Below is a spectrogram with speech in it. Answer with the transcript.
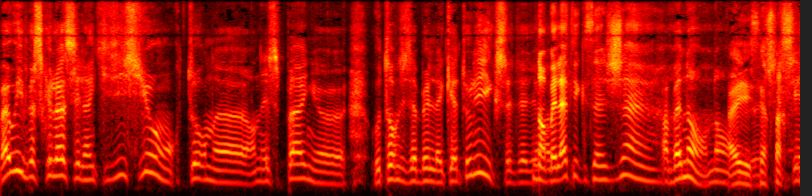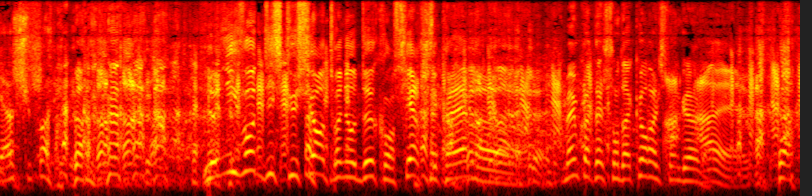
Bah oui, parce que là, c'est l'Inquisition. On retourne euh, en Espagne euh, au temps d'Isabelle la catholique. c'est-à-dire- Non, mais là, t'exagères. Ah bah non, non. Allez, Euh, c'est c'est reparti. c'est insupportable. Le niveau de discussion entre nos deux concierges, c'est quand même... euh, Même quand elles sont d'accord, elles s'engueulent.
